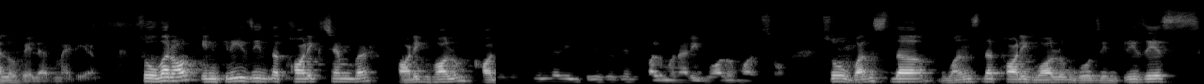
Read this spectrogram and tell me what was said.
alveolar my dear so overall increase in the thoracic chamber thoracic volume causes similar increases in pulmonary volume also. So once the once the thoracic volume goes increases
